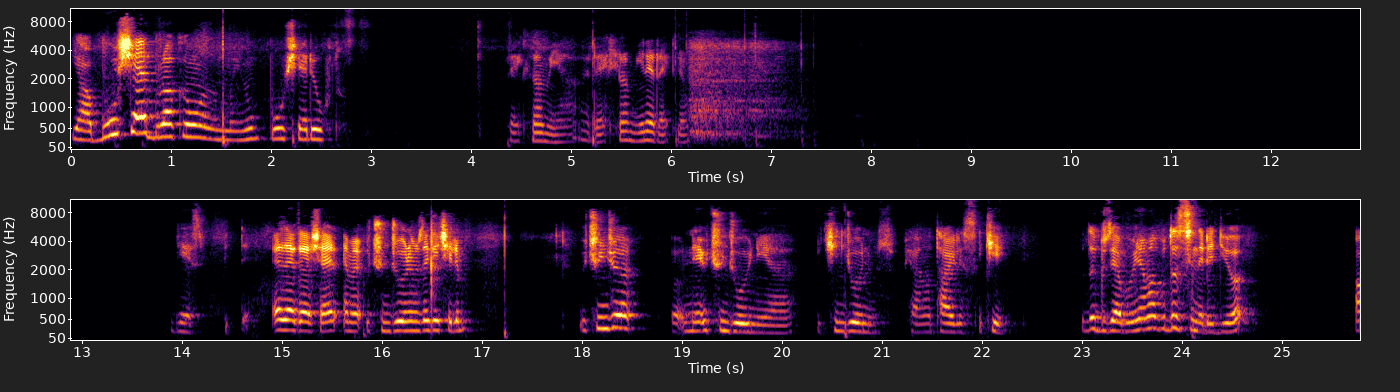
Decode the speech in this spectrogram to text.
Ya boş yer bırakamadım mı? Yok boş yer yoktu. Reklam ya. Reklam yine reklam. Yes bitti. Evet arkadaşlar hemen üçüncü oyunumuza geçelim. Üçüncü ne üçüncü oyunu ya? İkinci oyunumuz Piano Tiles 2. Bu da güzel bir oyun ama bu da sinir ediyor. Aa,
